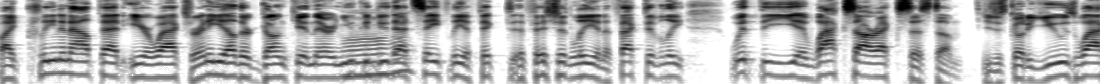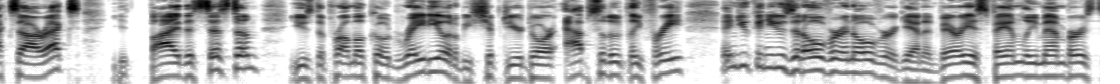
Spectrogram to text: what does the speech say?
by cleaning out that earwax or any other gunk in there, and you can do that safely, effic- efficiently, and effectively with the uh, Wax RX system. You just go to use Wax RX, you buy the system, use the promo code radio. It'll be shipped to your door absolutely free, and you can use it over and over again on various family members.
